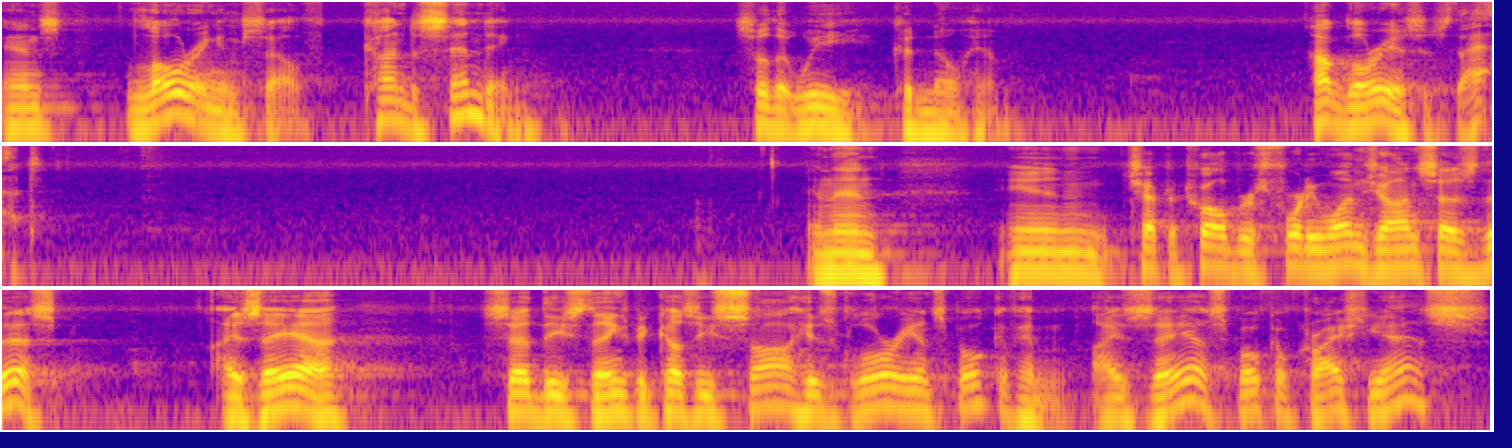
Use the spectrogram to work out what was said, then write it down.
and lowering himself, condescending, so that we could know him. How glorious is that? And then in chapter 12, verse 41, John says this Isaiah said these things because he saw his glory and spoke of him. Isaiah spoke of Christ, yes.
